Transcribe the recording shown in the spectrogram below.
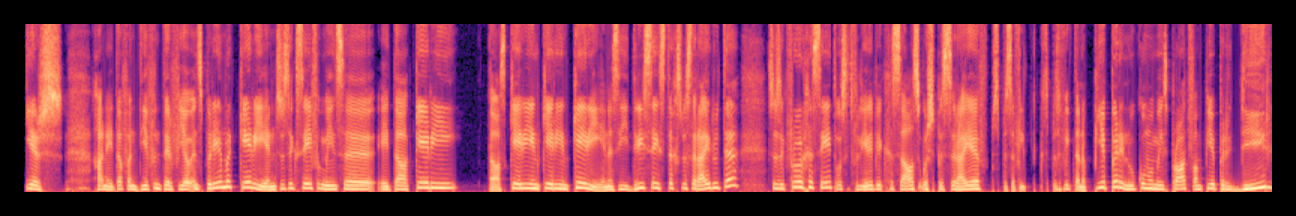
Eers gaan Hetta van Deventer vir jou inspireer met curry en soos ek sê vir mense Hetta curry Daar's curry en curry en curry en is die 360 speseryroete. Soos ek vroeër gesê het, ons het verlede week gesels oor speserye spesifiek spesifiek dan 'n peper en hoekom 'n mens praat van peper duur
